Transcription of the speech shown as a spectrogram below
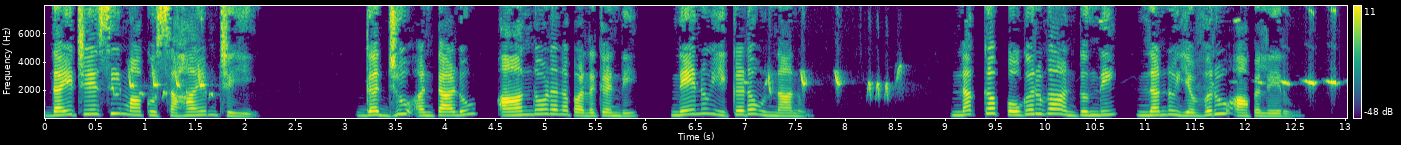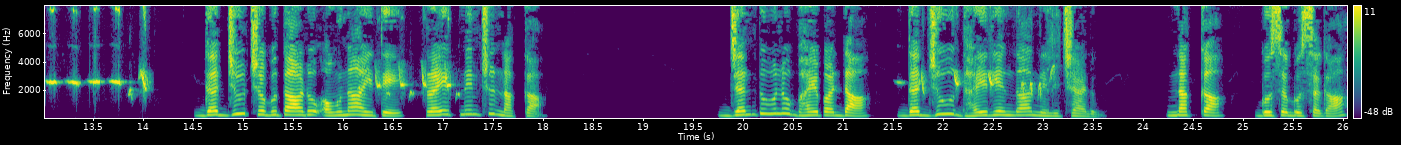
దయచేసి మాకు సహాయం చెయ్యి. గజ్జు అంటాడు ఆందోళన పడకండి నేను ఇక్కడ ఉన్నాను. నక్క పొగరుగా అంటుంది నన్ను ఎవ్వరూ ఆపలేరు. గజ్జు చెబుతాడు అవునా అయితే ప్రయత్నించు నక్క. జంతువులు భయపడ్డా గజ్జు ధైర్యంగా నిలిచాడు. నక్క గుసగుసగా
